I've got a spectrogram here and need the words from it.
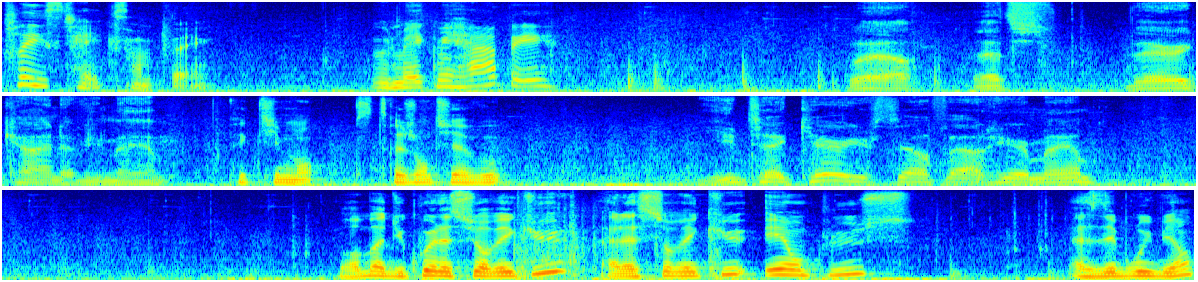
Please take something. It would make me happy. Well, that's very kind of you, ma'am. Effectivement, c'est très gentil à vous. You take care of yourself out here, ma'am. Bon bah du coup elle a survécu, elle a survécu et en plus elle se débrouille bien.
